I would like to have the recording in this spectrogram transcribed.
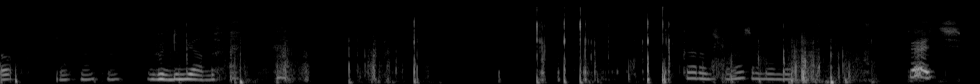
Oh. Öldüm bir anda. Kara düşman sana bomba. Kaç.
